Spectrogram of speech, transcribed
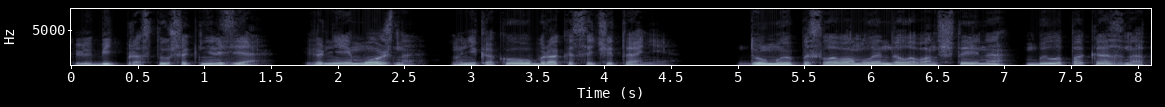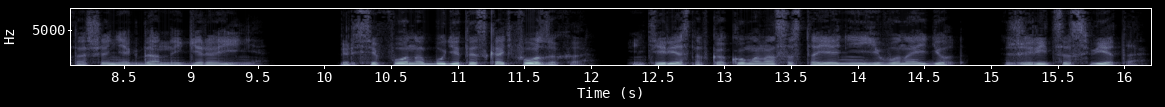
любить простушек нельзя. Вернее, можно, но никакого бракосочетания. Думаю, по словам Лэндала Ванштейна, было показано отношение к данной героине. Персифона будет искать Фозаха. Интересно, в каком она состоянии его найдет. Жрица света.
